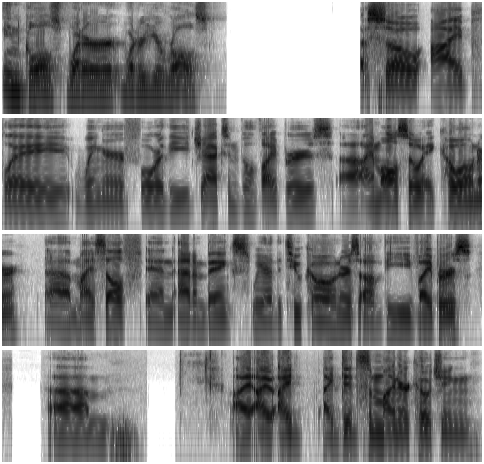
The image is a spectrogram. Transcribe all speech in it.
in goals, what are what are your roles? So I play winger for the Jacksonville Vipers. Uh, I'm also a co-owner. Uh, myself and Adam Banks, we are the two co-owners of the Vipers. Um, I, I, I I did some minor coaching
